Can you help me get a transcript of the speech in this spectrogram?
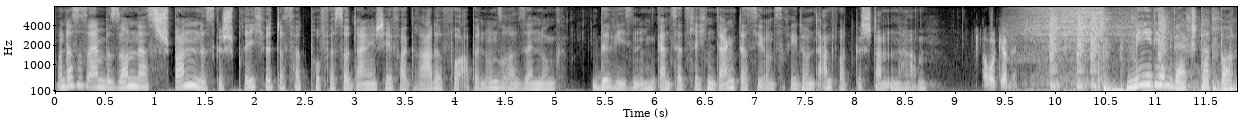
Und dass es ein besonders spannendes Gespräch wird, das hat Professor Daniel Schäfer gerade vorab in unserer Sendung bewiesen. Ganz herzlichen Dank, dass Sie uns Rede und Antwort gestanden haben. Aber gerne. Medienwerkstatt Bonn.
